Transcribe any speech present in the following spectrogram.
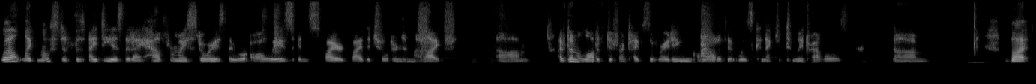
Well, like most of the ideas that I have for my stories, they were always inspired by the children in my life. Um, I've done a lot of different types of writing. A lot of it was connected to my travels. Um, but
